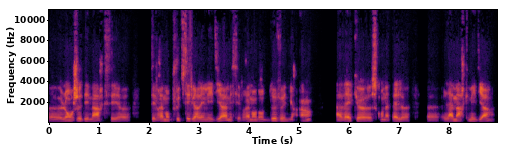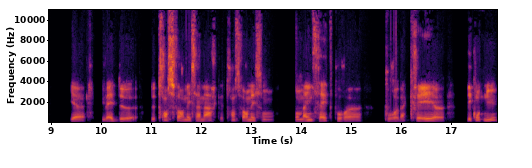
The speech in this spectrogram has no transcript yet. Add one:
euh, l'enjeu des marques, c'est c'est vraiment plus de séduire les médias, mais c'est vraiment d'en devenir un avec ce qu'on appelle la marque média, qui, va être de, de transformer sa marque, transformer son, son mindset pour, pour bah, créer des contenus,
